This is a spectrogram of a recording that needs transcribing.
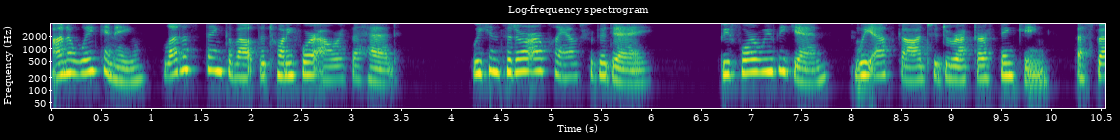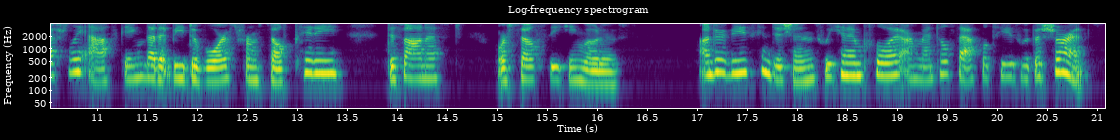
On awakening, let us think about the 24 hours ahead. We consider our plans for the day. Before we begin, we ask God to direct our thinking especially asking that it be divorced from self pity, dishonest, or self seeking motives. Under these conditions, we can employ our mental faculties with assurance,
